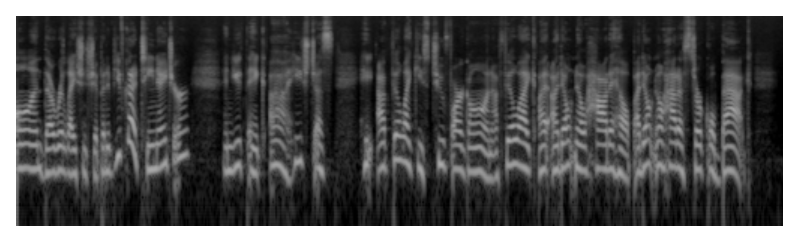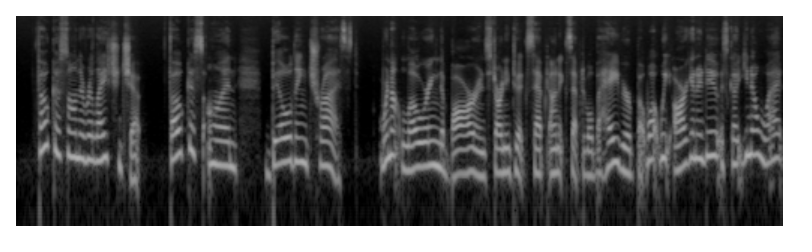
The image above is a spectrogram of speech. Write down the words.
on the relationship. And if you've got a teenager and you think, ah, oh, he's just, he, I feel like he's too far gone. I feel like I, I don't know how to help. I don't know how to circle back. Focus on the relationship. Focus on building trust. We're not lowering the bar and starting to accept unacceptable behavior, but what we are going to do is go, you know what?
